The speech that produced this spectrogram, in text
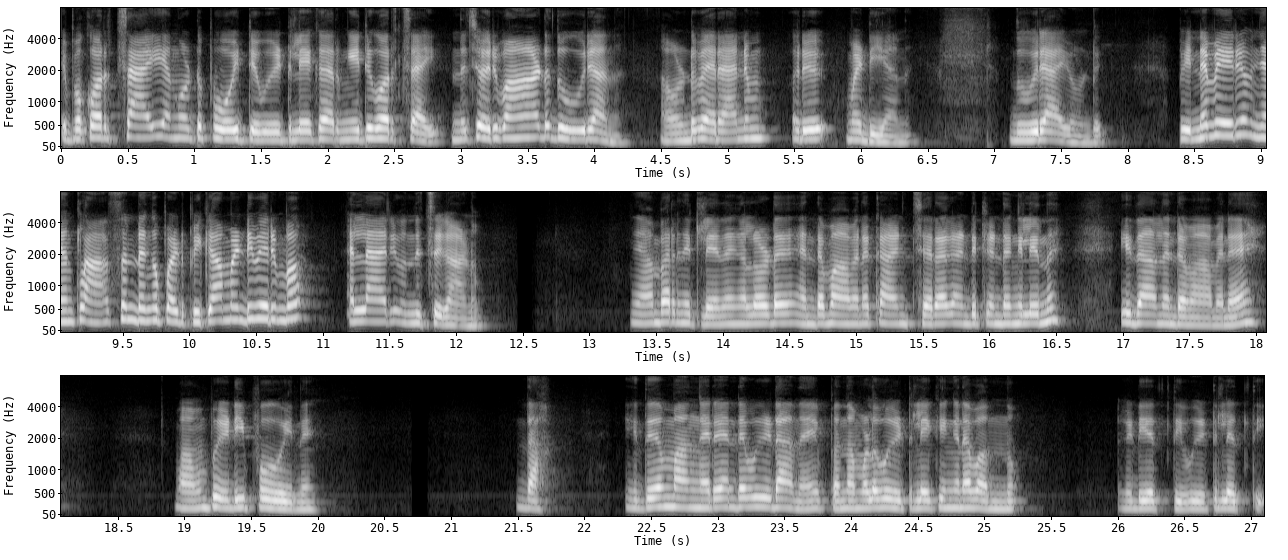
ഇപ്പോൾ കുറച്ചായി അങ്ങോട്ട് പോയിട്ട് വീട്ടിലേക്ക് ഇറങ്ങിയിട്ട് കുറച്ചായി. എന്നുവെച്ചാൽ ഒരുപാട് ദൂരമാണ് അതുകൊണ്ട് വരാനും ഒരു മടിയാണ്. ദൂരമായതുകൊണ്ട് പിന്നെ വരും. ഞാൻ ക്ലാസ് ഉണ്ടെങ്കിൽ പഠിപ്പിക്കാൻ വേണ്ടി വരുമ്പോൾ എല്ലാവരും ഒന്നിച്ച് കാണും. ഞാൻ പറഞ്ഞിട്ടില്ലേ നിങ്ങളോട് എന്റെ മാമനെ കാണിച്ചു തരാൻ കണ്ടിട്ടുണ്ടെങ്കിലെന്ന്? ഇതാണ് എന്റെ മാമനെ. മാമൻ പേടി പോയിന്ന്. ഇതാ ഇത് മങ്ങര എന്റെ വീടാണ്. ഇപ്പം നമ്മൾ വീട്ടിലേക്ക് ഇങ്ങനെ വന്നു. ഇടിയെത്തി വീട്ടിലെത്തി.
